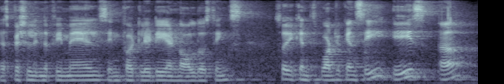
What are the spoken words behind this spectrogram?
especially in the females infertility and all those things. So you can what you can see is a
